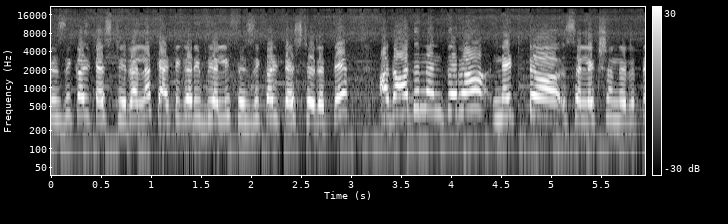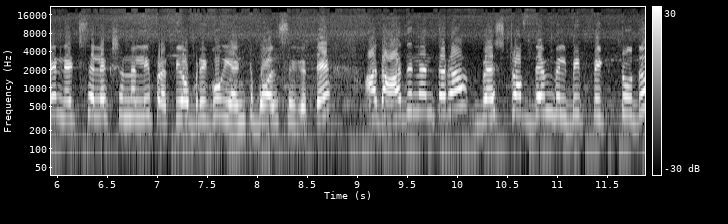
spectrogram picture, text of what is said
ಫಿಸಿಕಲ್ ಟೆಸ್ಟ್ ಇರಲ್ಲ. ಕ್ಯಾಟಗರಿ ಬಿ ಅಲ್ಲಿ ಫಿಸಿಕಲ್ ಟೆಸ್ಟ್ ಇರುತ್ತೆ. ಅದಾದ ನಂತರ ನೆಟ್ ಸೆಲೆಕ್ಷನ್ ಇರುತ್ತೆ. ನೆಟ್ ಸೆಲೆಕ್ಷನಲ್ಲಿ ಪ್ರತಿಯೊಬ್ಬರಿಗೂ ಎಂಟು ಬಾಲ್ ಸಿಗುತ್ತೆ. ಅದಾದ ನಂತರ best of them will be pick to the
